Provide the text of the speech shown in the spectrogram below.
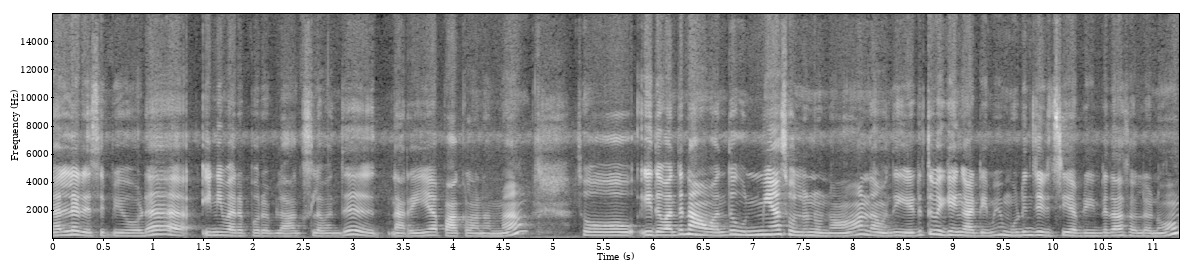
நல்ல ரெசிபியோட இனி வரப்போகிற விளாக்ஸில் வந்து நிறையா பார்க்கலாம் நம்ம. ஸோ இது வந்து நான் வந்து உண்மையாக சொல்லணும்னா நான் வந்து எடுத்து வைக்கங்காட்டியுமே முடிஞ்சிடுச்சு அப்படின்ட்டு தான் சொல்லணும்.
